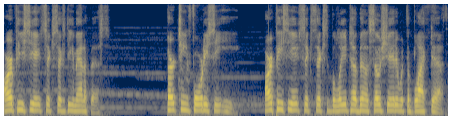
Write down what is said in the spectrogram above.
RPC-866 demanifests. 1340 CE RPC-866 is believed to have been associated with the Black Death.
